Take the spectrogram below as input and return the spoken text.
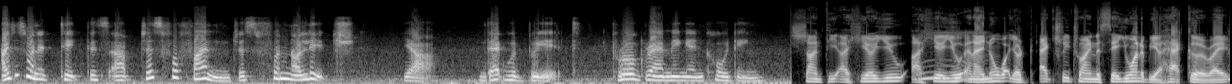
I just want to take this up just for fun, just for knowledge. Yeah, that would be it. Programming and coding. Shanti, I hear you, I hear you, and I mm. know what you're actually trying to say. You want to be a hacker, right?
